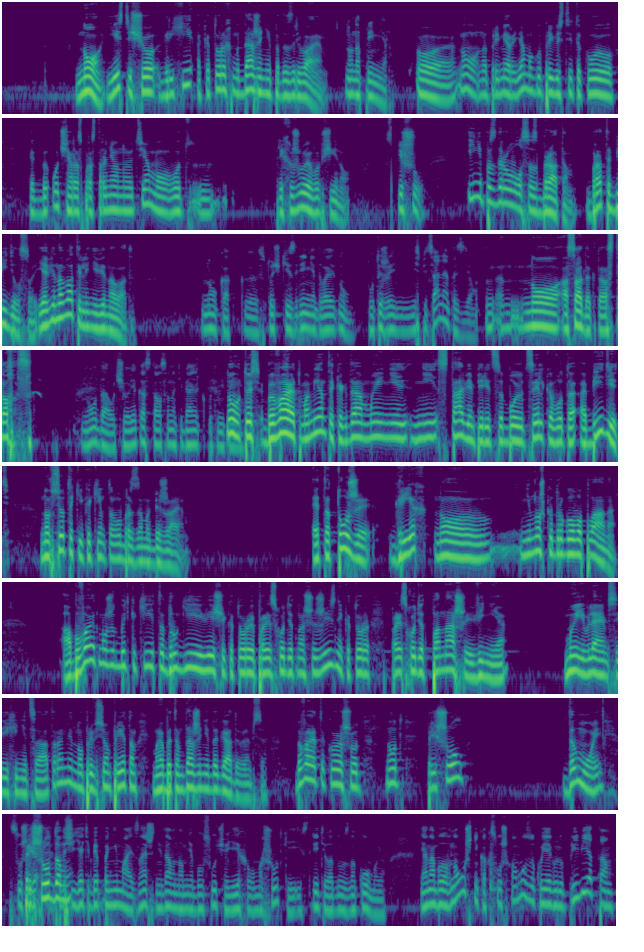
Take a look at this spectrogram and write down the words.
Но есть еще грехи, о которых мы даже не подозреваем. Ну, например. О, ну, например, я могу привести такую как бы очень распространенную тему. Вот э, прихожу я в общину, спешу и не поздоровался с братом. Брат обиделся. Я виноват или не виноват? Ну, как э, с точки зрения, давай, ну, ну ты же не специально это сделал. Но осадок-то остался. Ну да, у человека остался на тебя какой-то Ну, то есть бывают моменты, когда мы не, не ставим перед собой цель кого-то обидеть, но все-таки каким-то образом обижаем. Это тоже грех, но немножко другого плана. А бывают, может быть, какие-то другие вещи, которые происходят в нашей жизни, которые происходят по нашей вине. Мы являемся их инициаторами, но при всем при этом мы об этом даже не догадываемся. Бывает такое, что ну вот пришел домой, Слушай, я- пришел домой. Подожди, я тебя понимаю. Знаешь, недавно у меня был случай, я ехал в маршрутке и встретил одну знакомую. И она была в наушниках, слушала музыку, я ей говорю, привет там.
